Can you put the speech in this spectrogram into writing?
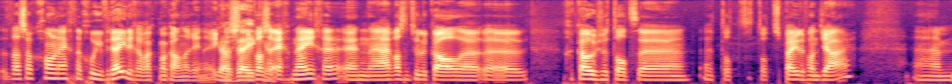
het was ook gewoon echt een goede verdediger, wat ik me kan herinneren. Ik, Ja, was, ik was zeker. echt negen en eh, hij was natuurlijk al gekozen tot, tot, tot speler van het jaar. Ehm,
